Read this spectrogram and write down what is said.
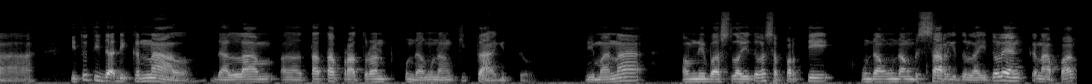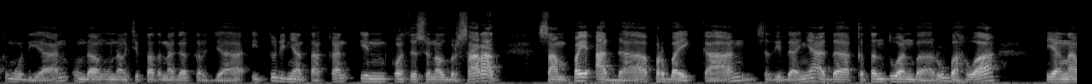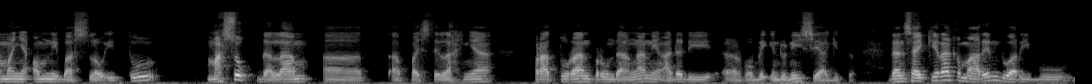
itu tidak dikenal dalam uh, tata peraturan undang-undang kita gitu. Di mana Omnibus Law itu kan seperti undang-undang besar gitulah. Itulah yang kenapa kemudian undang-undang Cipta Tenaga Kerja itu dinyatakan inkonstitusional bersyarat sampai ada perbaikan, setidaknya ada ketentuan baru bahwa yang namanya omnibus law itu masuk dalam uh, apa istilahnya peraturan perundangan yang ada di uh, Republik Indonesia gitu. Dan saya kira kemarin 2021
